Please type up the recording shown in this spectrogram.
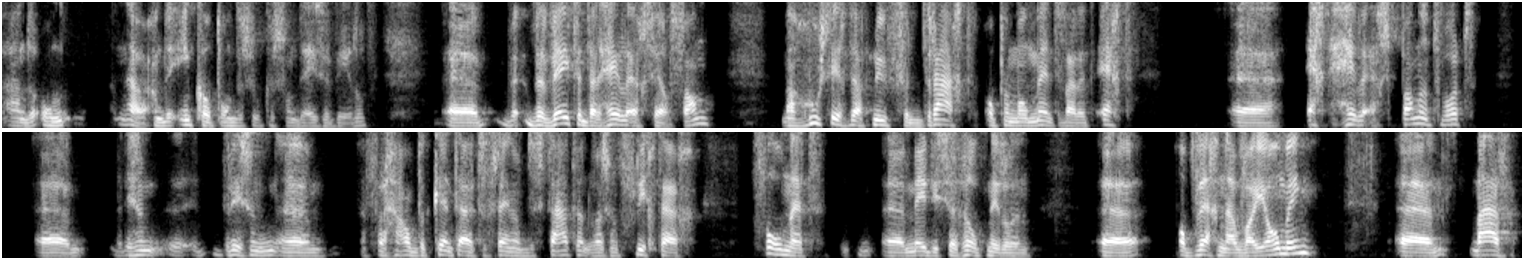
aan, de, on, nou, aan de inkooponderzoekers van deze wereld. We, we, weten daar heel erg veel van. Maar hoe zich dat nu verdraagt op een moment waar het echt, echt heel erg spannend wordt. er is, een, er is een, een, verhaal bekend uit de Verenigde Staten. Er was een vliegtuig vol met medische hulpmiddelen op weg naar Wyoming. Uh, maar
